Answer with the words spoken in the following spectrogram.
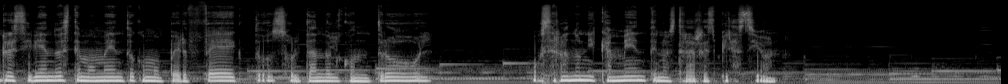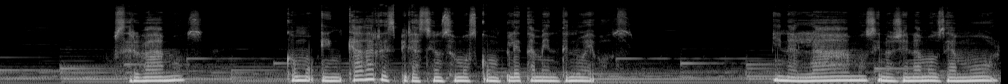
recibiendo este momento como perfecto, soltando el control, observando únicamente nuestra respiración. Observamos cómo en cada respiración somos completamente nuevos. Inhalamos y nos llenamos de amor.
